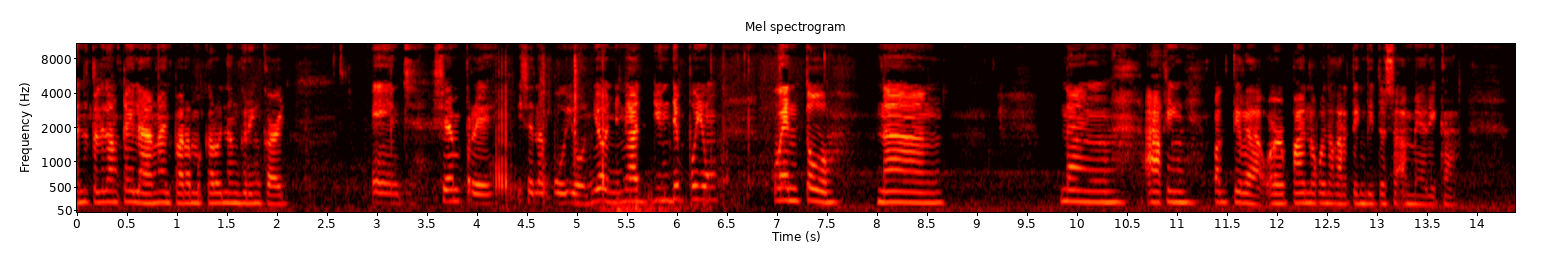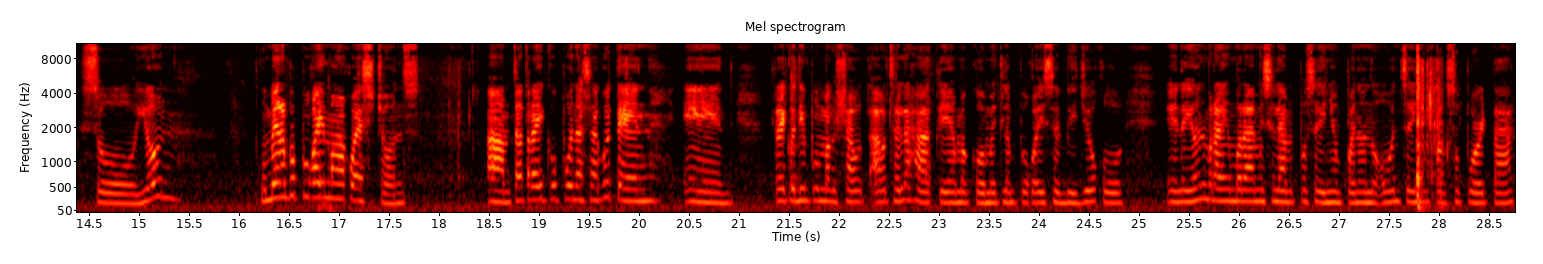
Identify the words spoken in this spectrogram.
ano talagang kailangan para magkaroon ng green card. And, syempre, isa na po yun. Yun, yun, yun din po yung kwento ng ng aking pagtira or paano ko nakarating dito sa Amerika. So, yun. Kung meron pa po kayong mga questions, um, tatry ko po na sagutin and try ko din po mag-shout out sa lahat kaya mag-comment lang po kayo sa video ko. And ayun, maraming maraming salamat po sa inyong panonood, sa inyong pagsuporta.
